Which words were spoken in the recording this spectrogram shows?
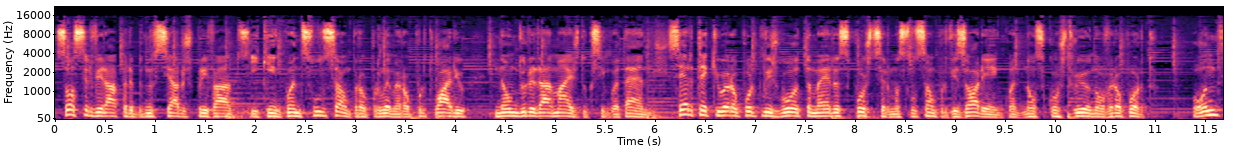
só servirá para beneficiar os privados e que, enquanto solução para o problema aeroportuário, não durará mais do que 50 anos. Certo é que o aeroporto de Lisboa também era suposto ser uma solução provisória enquanto não se construiu o novo aeroporto. Onde?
